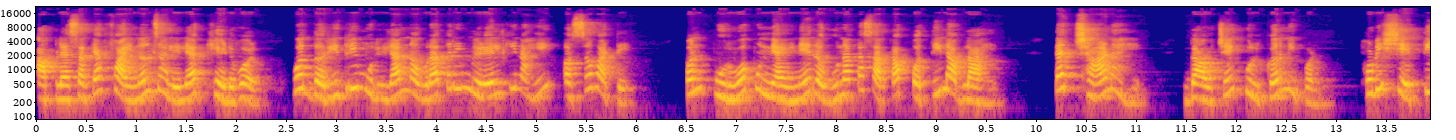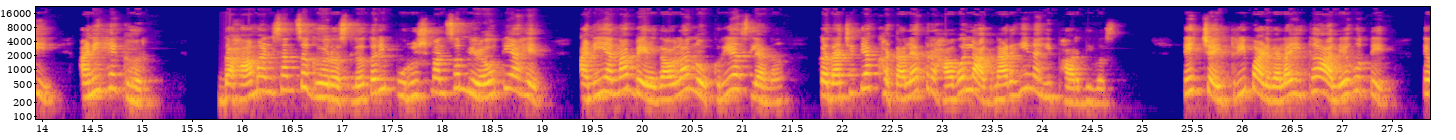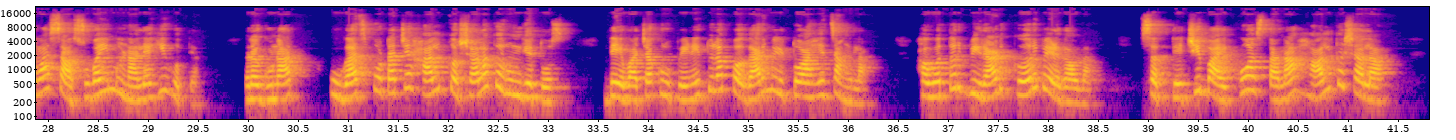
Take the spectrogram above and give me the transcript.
आपल्यासारख्या फायनल झालेल्या खेडवळ व दरिद्री मुलीला नवरा तरी मिळेल की नाही असं वाटे. पण पूर्व पुण्याईने रघुनाथासारखा पती लाभला आहे. त्यात छान आहे. गावचे कुलकर्णी पण. थोडी शेती आणि हे घर. दहा माणसांचं घर असलं तरी पुरुष माणसं मिळवती आहेत आणि यांना बेळगावला नोकरी असल्यानं कदाचित या खटाल्यात राहावं लागणारही नाही फार दिवस. ते चैत्री पाडव्याला इथं आले होते तेव्हा सासूबाई म्हणाल्याही होत्या रघुनाथ उगाच पोटाचे हाल कशाला करून घेतोस? देवाच्या कृपेने तुला पगार मिळतो आहे चांगला. हवं तर बिराड कर बेळगावला. सत्तेची बायको असताना हाल कशाला?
